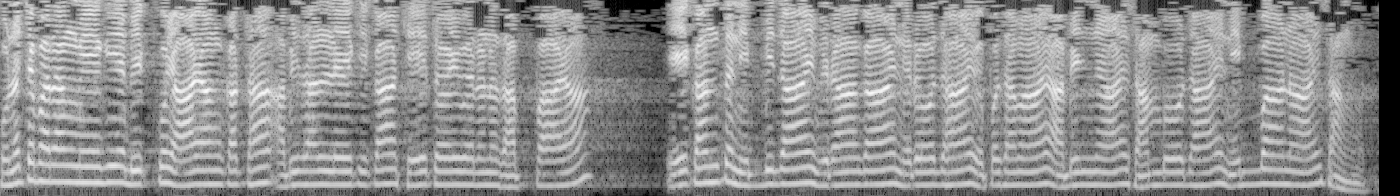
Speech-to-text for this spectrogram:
පුනච පරං මේගිය බික්ඛු යායන් කතා අபிසල්ලේකිකා චේතෝ විවරණ සප්පායා ඒකාන්ත නිබ්බිදාය විරාගාය නිරෝධාය උපසමාය අභිඤ්ඤාය සම්බෝධාය නිබ්බානාය සංවත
